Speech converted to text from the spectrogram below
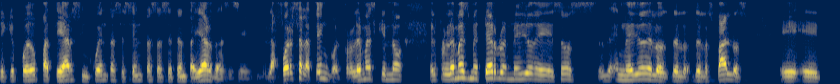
de que puedo patear 50, 60 a 70 yardas. Dice, la fuerza la tengo, el problema es que no, el problema es meterlo en medio de esos, en medio de los, de los, palos. Eh, eh,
